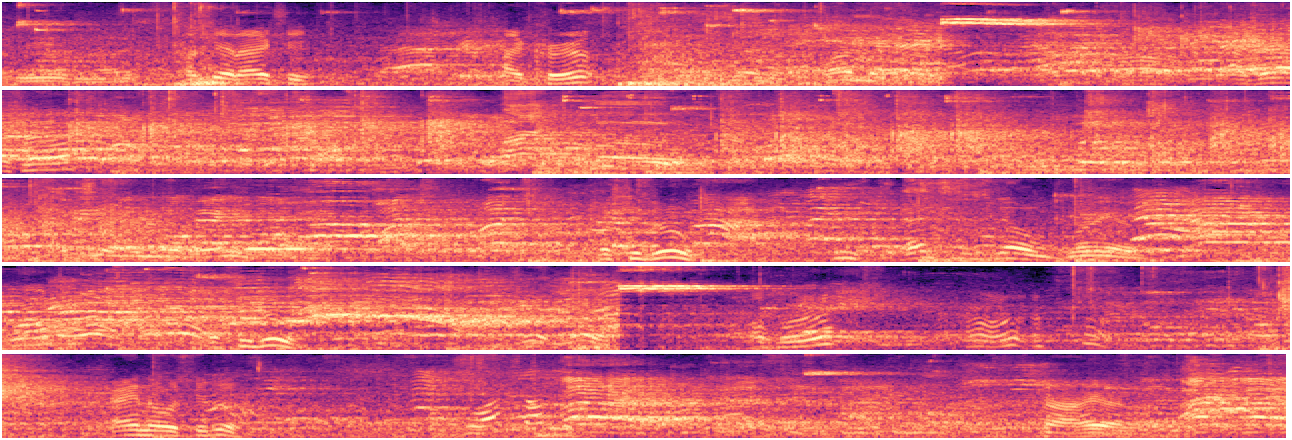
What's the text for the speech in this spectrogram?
I can't actually. I crib. What she do? That's just no grand. What she do? Oh, for real? Oh, that's fuck. I know what she do. What's up? 啥还有了。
